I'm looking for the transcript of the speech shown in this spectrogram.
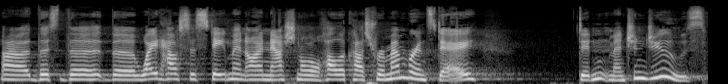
uh, the, the, the White House's statement on National Holocaust Remembrance Day didn't mention Jews.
